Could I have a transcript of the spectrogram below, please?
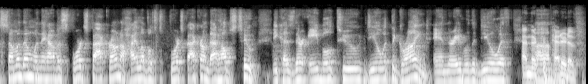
Some of them, when they have a sports background, a high level sports background, that helps too, because they're able to deal with the grind and they're able to deal with. And they're um, competitive.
